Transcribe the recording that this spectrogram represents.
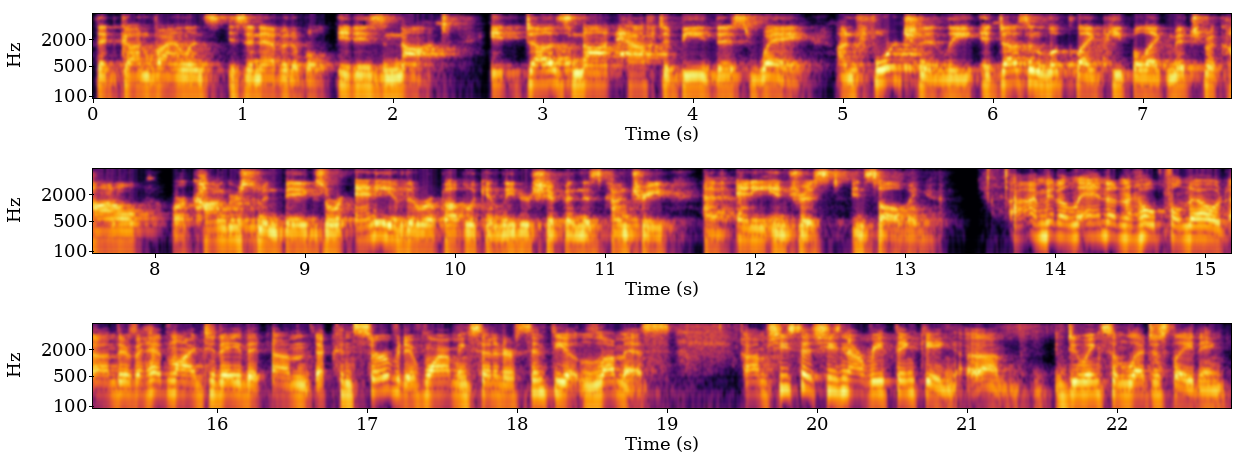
that gun violence is inevitable. It is not. It does not have to be this way. Unfortunately, it doesn't look like people like Mitch McConnell or Congressman Biggs or any of the Republican leadership in this country have any interest in solving it. I'm going to end on a hopeful note. Um, there's a headline today that um, a conservative Wyoming Senator Cynthia Lummis, um, she says she's now rethinking um, doing some legislating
